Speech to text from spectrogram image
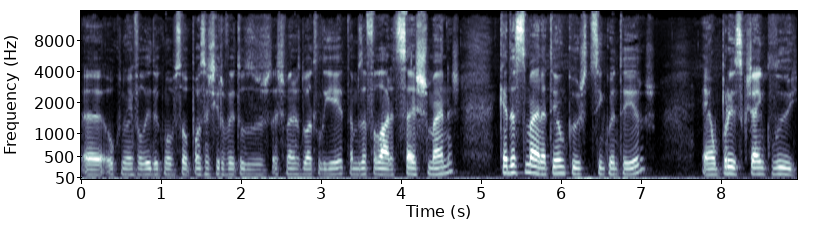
uh, o que não é invalida que uma pessoa possa inscrever todas as semanas do ateliê. Estamos a falar de 6 semanas. Cada semana tem um custo de 50 euros. É um preço que já inclui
